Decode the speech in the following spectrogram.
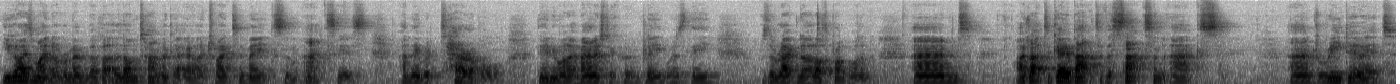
You guys might not remember, but a long time ago I tried to make some axes and they were terrible. The only one I managed to complete was the, was the Ragnar Lothbrok one. And I'd like to go back to the Saxon axe and redo it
